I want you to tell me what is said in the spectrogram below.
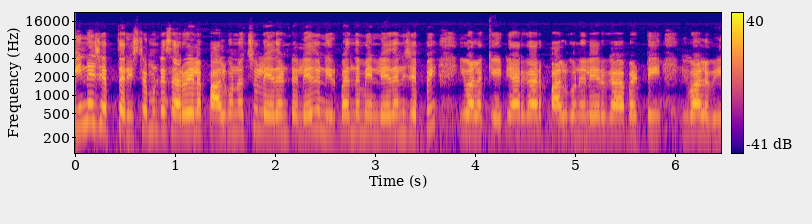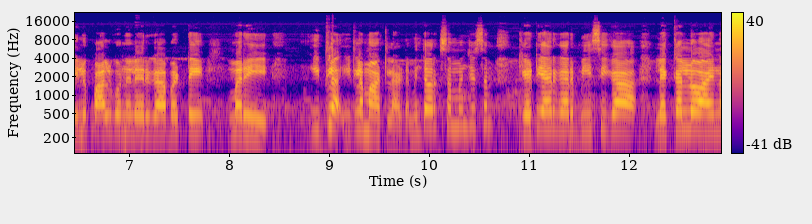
ఈయనే చెప్తారు ఇష్టం ఉంటే సర్వేలో పాల్గొనొచ్చు లేదంటే లేదు నిర్బంధం ఏం లేదని చెప్పి ఇవాళ కేటీఆర్ గారు పాల్గొనలేరు కాబట్టి ఇవాళ వీళ్ళు పాల్గొనలేరు కాబట్టి మరి ఇట్లా ఇట్లా మాట్లాడడం. ఇంతవరకు సమంజసం కేటీఆర్ గారు బీసీగా లెక్కల్లో ఆయన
